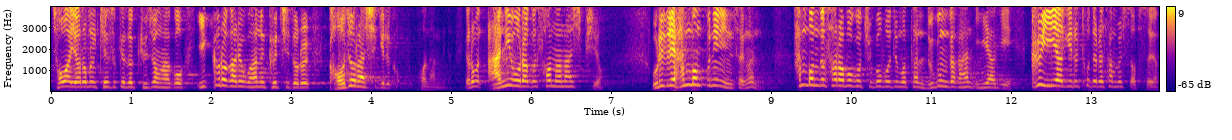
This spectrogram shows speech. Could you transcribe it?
저와 여러분을 계속해서 규정하고 이끌어가려고 하는 그 지도를 거절하시기를 권합니다. 여러분, 아니오라고 선언하십시오. 우리들의 한 번뿐인 인생은 한 번도 살아보고 죽어보지 못한 누군가가 한 이야기, 그 이야기를 토대로 삼을 수 없어요.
